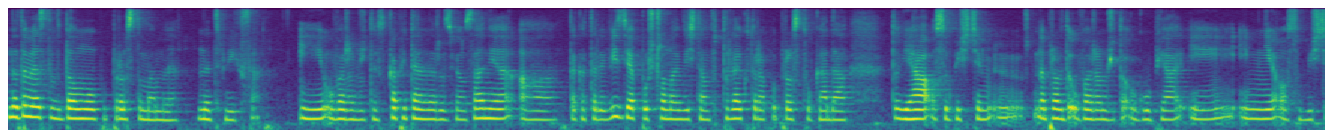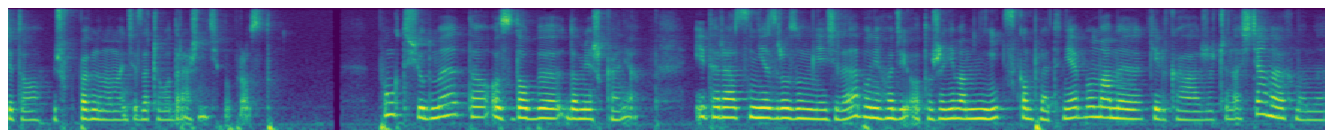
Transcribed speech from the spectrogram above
Natomiast w domu po prostu mamy Netflixa. I uważam, że to jest kapitalne rozwiązanie, a taka telewizja puszczona gdzieś tam w tle, która po prostu gada, to ja osobiście naprawdę uważam, że to ogłupia i, i mnie osobiście to już w pewnym momencie zaczęło drażnić po prostu. Punkt siódmy to ozdoby do mieszkania. I teraz nie zrozum źle, bo nie chodzi o to, że nie mam nic kompletnie, bo mamy kilka rzeczy na ścianach, mamy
